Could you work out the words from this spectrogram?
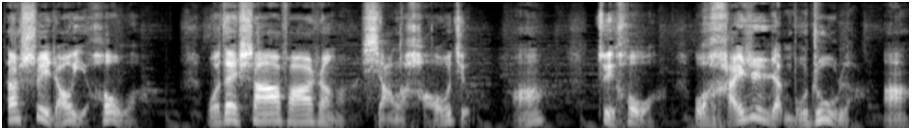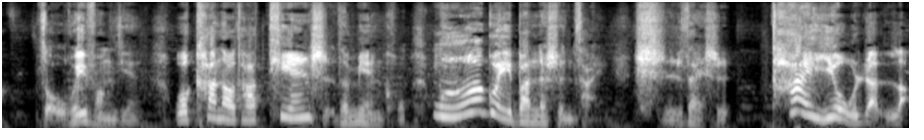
她睡着以后啊，我在沙发上啊想了好久啊，最后啊我还是忍不住了啊，走回房间，我看到她天使的面孔，魔鬼般的身材，实在是太诱人了。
